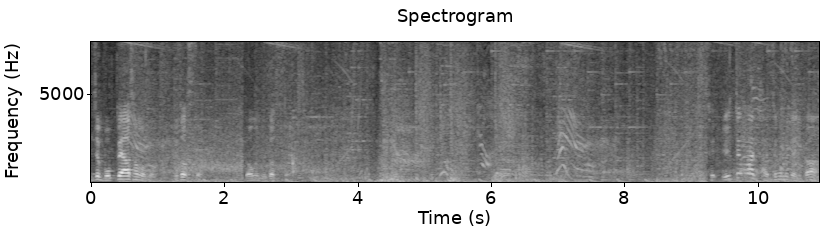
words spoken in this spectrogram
이제 못 빼앗아 먹어. 늦었어. 너무 늦었어. 저 1등만 달성하면 되니까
